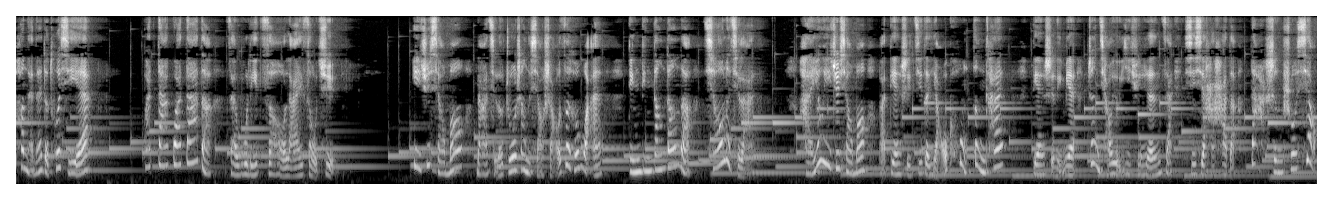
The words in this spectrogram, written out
胖奶奶的拖鞋，呱嗒呱嗒的在屋里走来走去。一只小猫拿起了桌上的小勺子和碗，叮叮当当地敲了起来。还有一只小猫把电视机的遥控摁开，电视里面正巧有一群人在嘻嘻哈哈的大声说笑。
